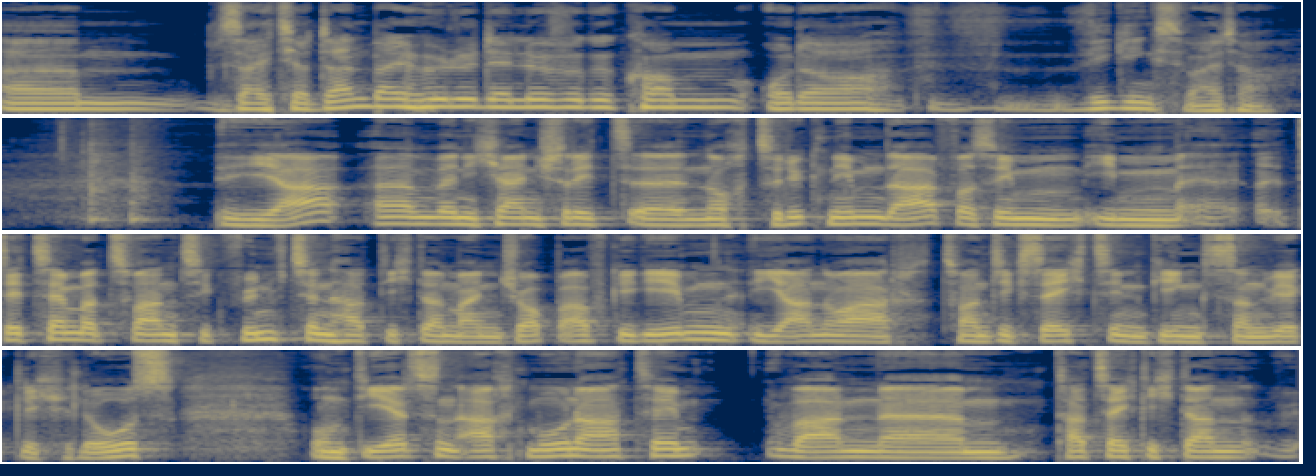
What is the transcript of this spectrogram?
Ähm, seid ihr dann bei Höhle der Löwe gekommen oder wie ging es weiter? Ja, äh, wenn ich einen Schritt äh, noch zurücknehmen darf, also im, im äh, Dezember 2015 hatte ich dann meinen Job aufgegeben, Januar 2016 ging es dann wirklich los und die ersten acht Monate waren ähm, tatsächlich dann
